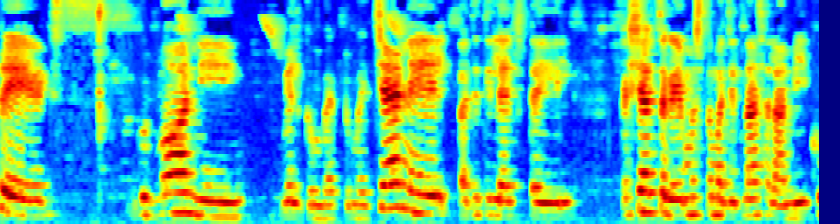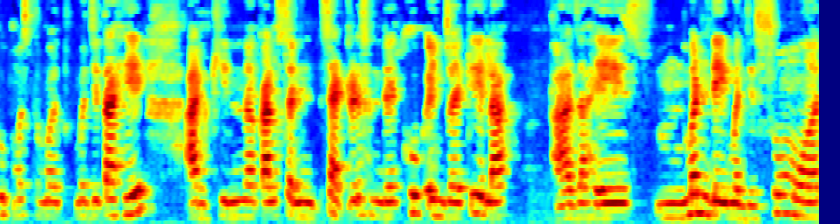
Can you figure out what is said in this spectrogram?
Friends good morning welcome back to my channel Aditi lifestyle कशात सगळे मस्त मजेत ना? झाला मी खूप मस्त म- मजेत आहे. आणखीन काल सं सॅटर्डे संडे खूप एन्जॉय केला. आज आहे मंडे म्हणजे सोमवार.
